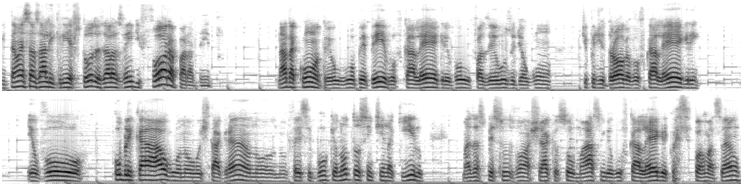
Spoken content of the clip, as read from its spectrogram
Então essas alegrias todas, elas vêm de fora para dentro. Nada contra, eu vou beber, vou ficar alegre, vou fazer uso de algum tipo de droga, vou ficar alegre. Eu vou publicar algo no Instagram, no, no Facebook, eu não estou sentindo aquilo, mas as pessoas vão achar que eu sou o máximo e eu vou ficar alegre com essa informação.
